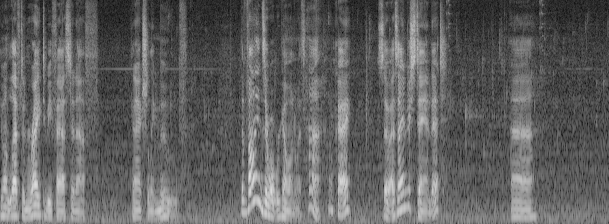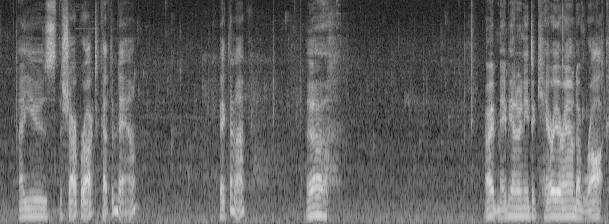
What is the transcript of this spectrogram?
you want left and right to be fast enough. can actually move. The vines are what we're going with, huh? Okay. So, as I understand it, uh, I use the sharp rock to cut them down, pick them up. Ugh. Alright, maybe I don't need to carry around a rock.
